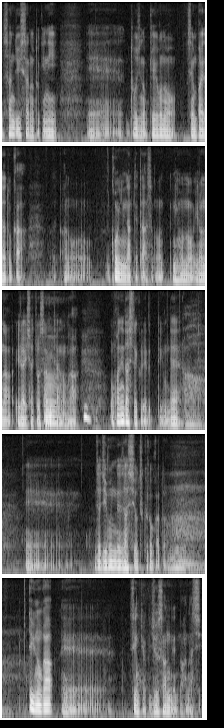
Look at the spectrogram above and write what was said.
31歳の時に、えー、当時の慶応の先輩だとかあの懇意になってたその日本のいろんな偉い社長さんみたいなのが、お金出してくれるっていうんで、えー、じゃあ自分で雑誌を作ろうかと、っていうのが、えー、1913年の話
